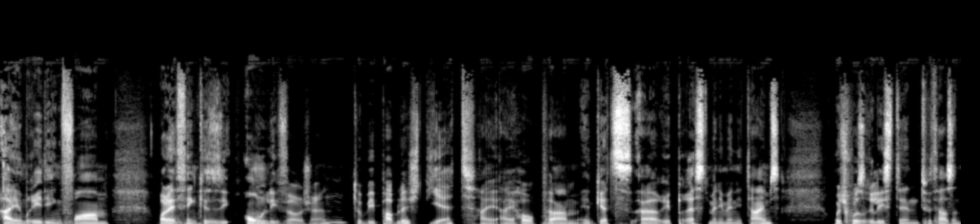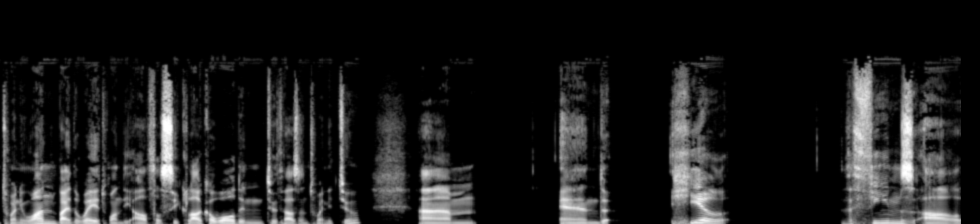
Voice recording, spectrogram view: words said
I am reading from what I think is the only version to be published yet. I, I hope um, it gets uh, repressed many, many times, which was released in 2021. By the way, it won the Arthur C. Clarke Award in 2022. Um, and here, the themes are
